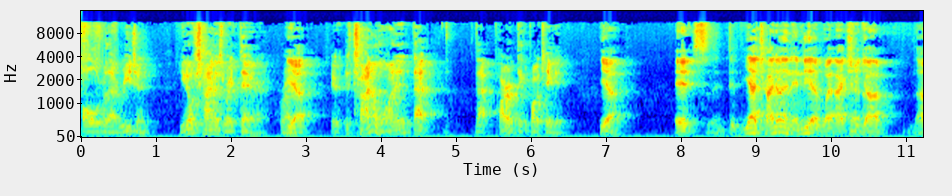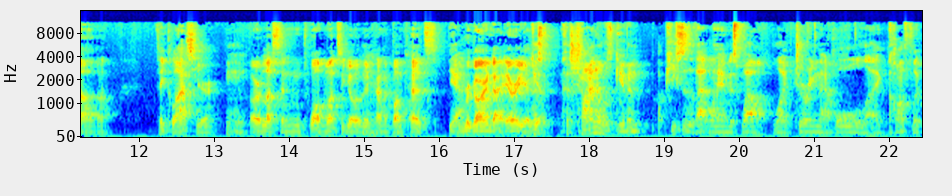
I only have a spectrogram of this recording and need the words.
all over that region, you know China's right there, right? Yeah. If, if China wanted that that part, they could probably take it. Yeah, it's yeah. China and India actually Yeah. got, uh, think last year mm-hmm. or less than twelve months ago, they mm-hmm. kind of bumped heads Yeah. regarding that area. because China was given pieces of that land as well. Like during that whole like conflict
